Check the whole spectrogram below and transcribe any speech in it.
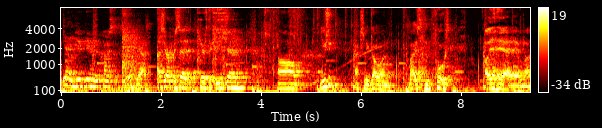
Yeah, you're giving the custard tea. Yeah. As Jarppi said, here's the kitchen. Uh, you should actually go and buy some food. Oh yeah, yeah, yeah. I'm a,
